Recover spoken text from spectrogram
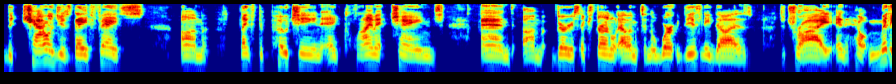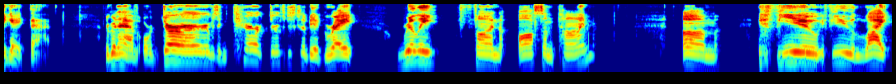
the challenges they face um, thanks to poaching and climate change and um, various external elements and the work Disney does to try and help mitigate that. They're going to have hors d'oeuvres and characters. It's just going to be a great, really fun, awesome time. Um, if you if you like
